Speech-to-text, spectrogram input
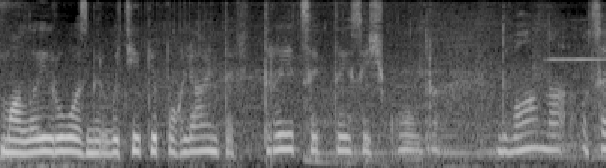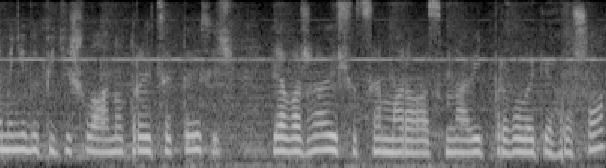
малий розмір. Ви тільки погляньте, 30 тисяч ковдра. Два на оце мені би підійшла, ну 30 тисяч. Я вважаю, що це маразм навіть при великих грошах.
